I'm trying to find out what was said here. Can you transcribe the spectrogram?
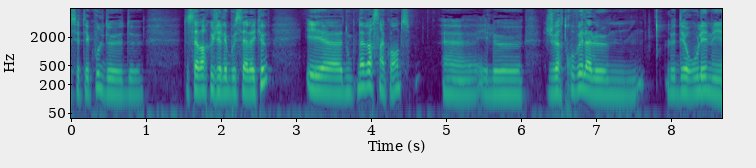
c'était cool de, de, de, savoir que j'allais bosser avec eux. Et donc 9h50, et le, je vais retrouver là le, le déroulé, mais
